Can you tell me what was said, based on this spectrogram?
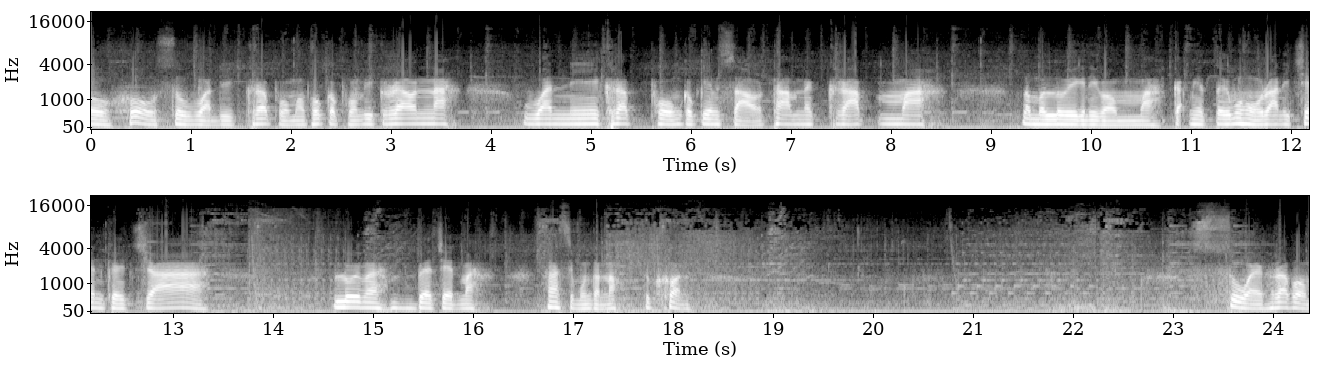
โอ้โห สวัสดีครับผมมาพบกับผมอีกแล้วนะ วันนี้ครับผมกับเกมสาวทำนะครับมา เรามาลุยกันดีกว่ามากับเมียเติมโมโหรานอีกเช่นเคยจ้า ลุยมาเบเจ็ดมาห้าสิบมุนก่อนเนาะทุกคน สวยครับผม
